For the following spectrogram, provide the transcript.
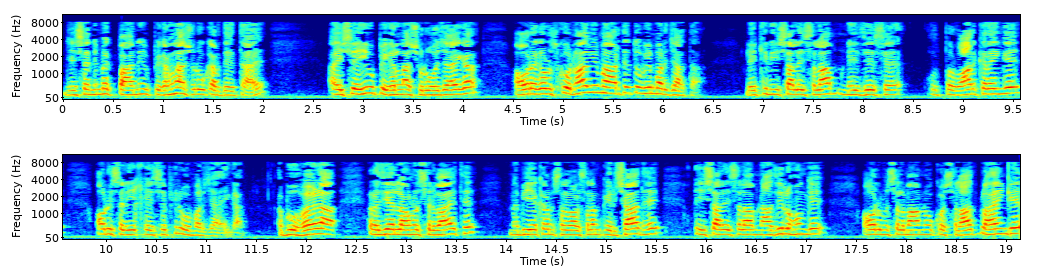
جیسے نمک پانی پگھلنا شروع کر دیتا ہے، ایسے ہی وہ پگھلنا شروع ہو جائے گا۔ اور اگر اس کو نہ بھی مارتے تو بھی مر جاتا۔ لیکن عیسیٰ علیہ السلام نیزے سے پر وار کریں گے اور اس طریقے سے پھر وہ مر جائے گا۔ ابو حیرا رضی اللہ عنہ سے روایت ہے، نبی اکرم صلی اللہ علیہ وسلم کا ارشاد ہے، عیسیٰ علیہ السلام نازل ہوں گے اور مسلمانوں کو سلاد پڑھائیں گے۔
